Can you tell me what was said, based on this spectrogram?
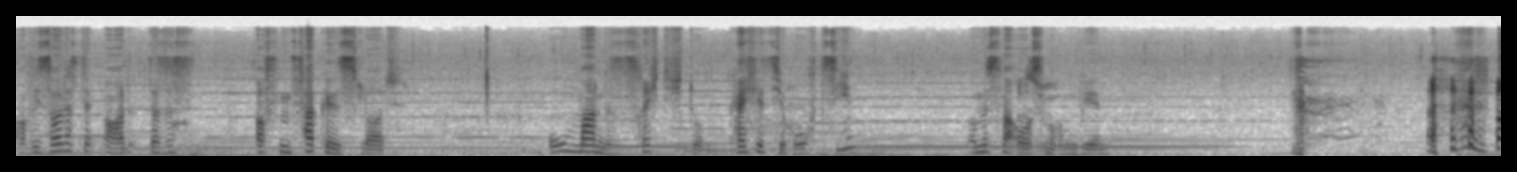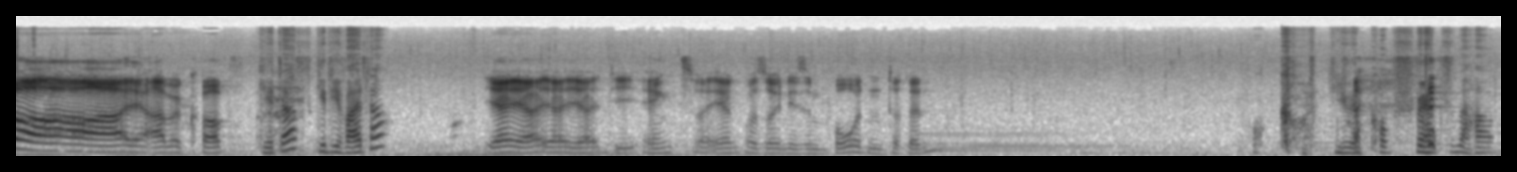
Oh, wie soll das denn? Oh, das ist auf dem Fackelslot. Oh Mann, das ist richtig dumm. Kann ich jetzt hier hochziehen? Oder müssen wir außen rumgehen? oh, der arme Kopf. Geht das? Geht die weiter? Ja, ja, ja, ja, die hängt zwar irgendwo so in diesem Boden drin. Oh Gott, die wird Kopfschmerzen haben.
